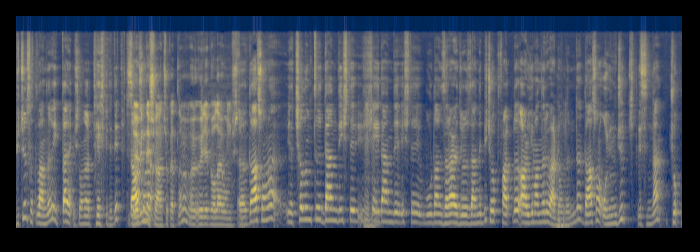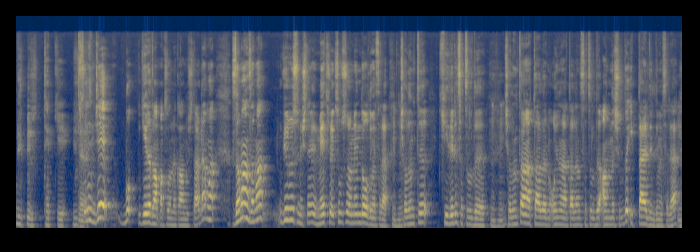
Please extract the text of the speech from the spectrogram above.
Bütün satılanları iptal etmişti. Onları tespit edip. Sebebini sonra, de şu an çok hatırlamıyorum öyle bir olay olmuştu. e, Daha sonra ya çalıntı dendi işte şey dendi işte buradan zarar ediyoruz dendi. Birçok farklı argümanları vardı onların da. Daha sonra oyuncu kitlesinden çok büyük bir tepki yükselince bu geri adım atmak zorunda kalmışlardı ama zaman zaman görürsün işte Metro Exodus örneğinde oldu mesela. Hı hı. Çalıntı keylerin satıldığı, Hı hı. çalıntı anahtarların, oyun anahtarlarının satıldığı anlaşıldı, iptal edildi mesela. Hı hı.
